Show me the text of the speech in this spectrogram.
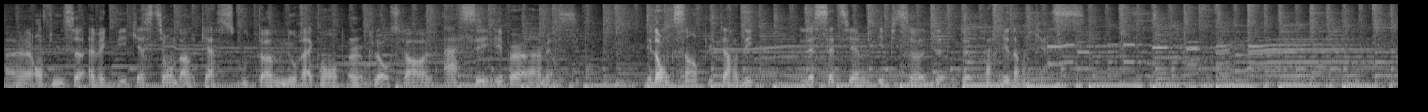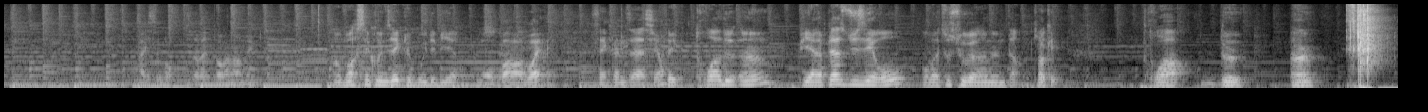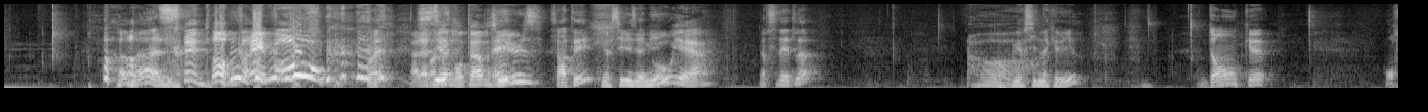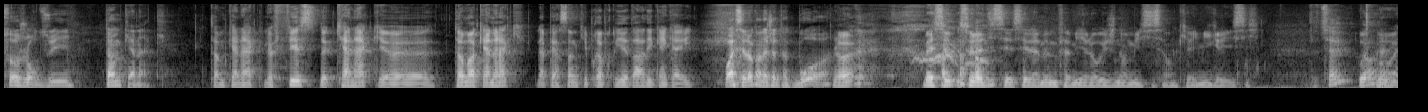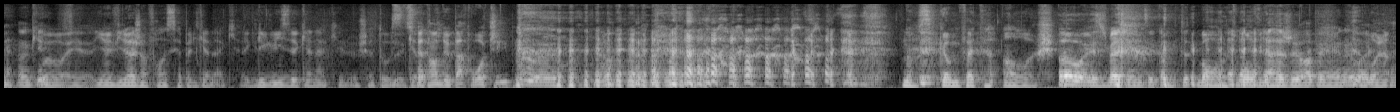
Euh, on finit ça avec des questions dans le casque où Tom nous raconte un close call assez épeurant, merci. Et donc, sans plus tarder, le septième épisode de Parler dans le casse. Ouais, c'est bon, ça va être pas mal en même temps. On va voir synchroniser avec le bruit des bières en plus. On part, ouais. Synchronisation. Fait que 3, 2, 1, puis à la place du 0, on va tous s'ouvrir en même temps. Ok? 3, 2, 1. 1. Pas mal! C'est donc bien beau! Ouais. À la tienne, mon Tom. Cheers! Santé. Merci les amis. Oh yeah! Merci d'être là. Oh. Merci de m'accueillir. Donc, euh, on reçoit aujourd'hui Tom Kanak. Tom Kanak, le fils de Kanak, euh, Thomas Kanak, la personne qui est propriétaire des quincailleries. Ouais, c'est là qu'on achète notre bois. hein. Ouais. Mais ce- cela dit, c'est c'est la même famille à l'origine en 1600 qui a immigré ici. Tu sais? Ouais, ouais, ouais. Ok. Ouais, ouais. Il y a un village en France qui s'appelle Canac, avec l'église de Canac et le château de Tu fais Canac. en deux par trois cheap ou, euh, Non, c'est comme fait en roche. Ah ouais, j'imagine. C'est comme tout bon, tout bon village européen. Là. Voilà.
